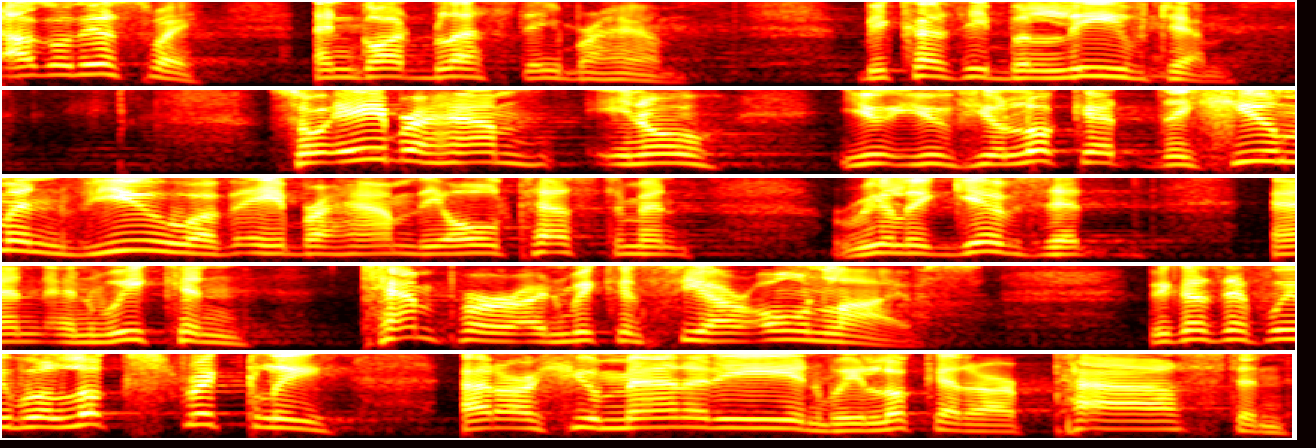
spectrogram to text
I'll go this way. And God blessed Abraham because he believed him. So, Abraham, you know, you, you, if you look at the human view of Abraham, the Old Testament really gives it, and, and we can temper and we can see our own lives. Because if we will look strictly at our humanity and we look at our past and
